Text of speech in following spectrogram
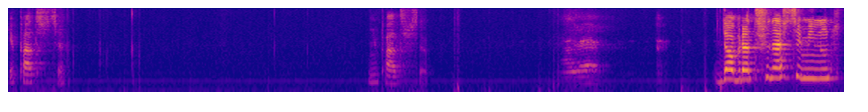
Nie patrzcie. Nie patrzcie. Ale... Dobra, 13 minut to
